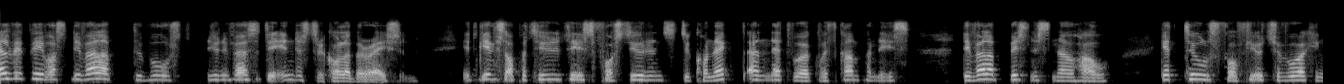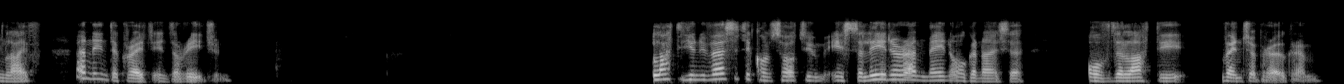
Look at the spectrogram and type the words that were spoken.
LVP was developed to boost university industry collaboration. It gives opportunities for students to connect and network with companies, develop business know-how, get tools for future working life, and integrate in the region. Lahti University Consortium is the leader and main organizer of the Lahti Venture Program.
